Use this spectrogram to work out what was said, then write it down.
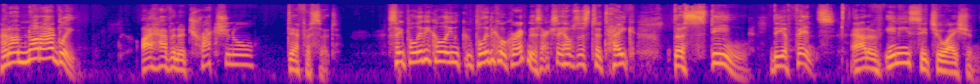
And I'm not ugly. I have an attractional deficit. See, political, in, political correctness actually helps us to take the sting, the offense out of any situation.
